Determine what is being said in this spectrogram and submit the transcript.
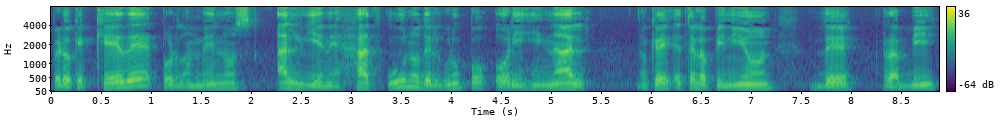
pero que quede por lo menos alguien, hat, uno del grupo original. ¿Ok? Esta es la opinión de Rabbi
